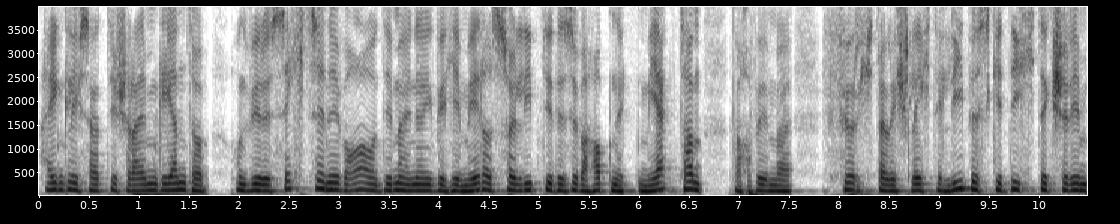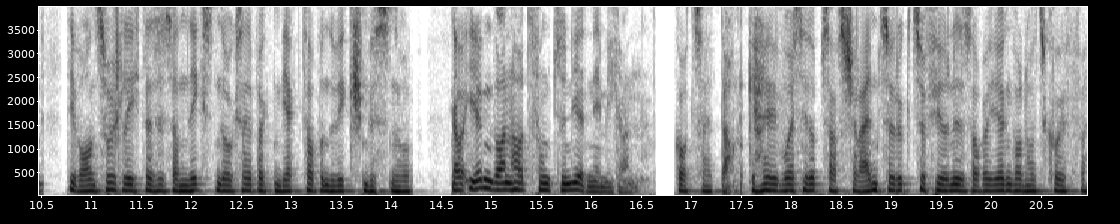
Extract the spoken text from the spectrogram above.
eigentlich seit ich schreiben gelernt habe. Und wie ich 16 war und immer in irgendwelche Mädels so lieb, die das überhaupt nicht gemerkt haben, da habe ich immer fürchterlich schlechte Liebesgedichte geschrieben. Die waren so schlecht, dass ich es am nächsten Tag selber gemerkt habe und weggeschmissen habe. Aber irgendwann hat es funktioniert, nehme ich an. Gott sei Dank. Ich weiß nicht, ob es aufs Schreiben zurückzuführen ist, aber irgendwann hat es geholfen.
